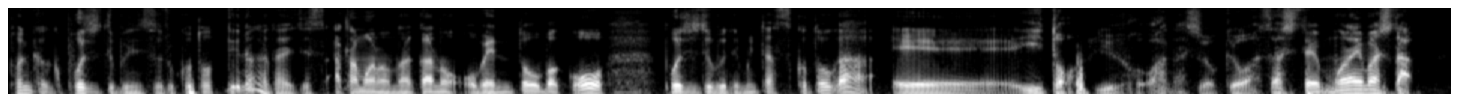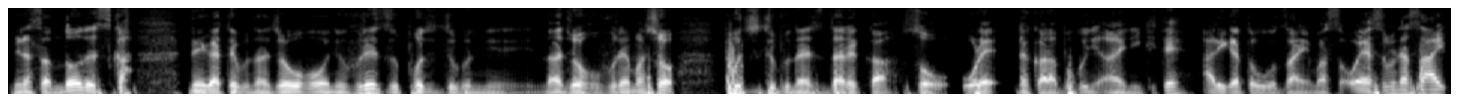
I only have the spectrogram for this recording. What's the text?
とにかくポジティブにすることっていうのが大事です。頭の中のお弁当箱をポジティブで満たすことが、えー、いいというお話を今日はさせてもらいました。皆さんどうですか？ネガティブな情報に触れず、ポジティブにな情報触れましょう。ポジティブなやつ誰か、そう、俺。だから僕に会いに来てありがとうございます。おやすみなさい。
